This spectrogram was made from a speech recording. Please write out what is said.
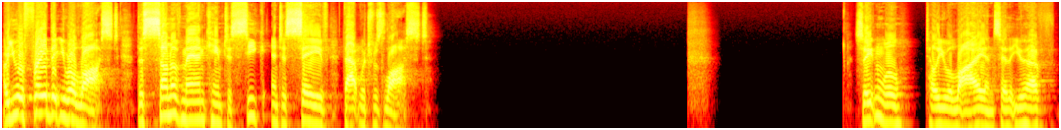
Are you afraid that you are lost? The Son of Man came to seek and to save that which was lost. Satan will tell you a lie and say that you have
